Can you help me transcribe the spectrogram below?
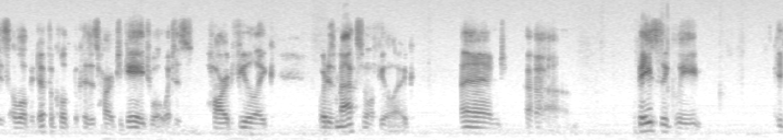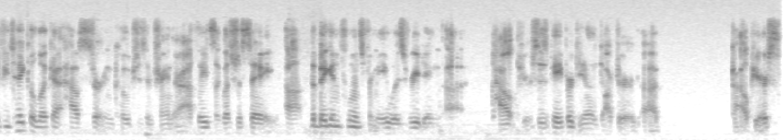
is a little bit difficult because it's hard to gauge. Well, what does hard feel like? What does maximal feel like? And um, basically, if you take a look at how certain coaches have trained their athletes, like let's just say uh, the big influence for me was reading uh, Kyle Pierce's paper. Do you know Dr. Uh, Kyle Pierce?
